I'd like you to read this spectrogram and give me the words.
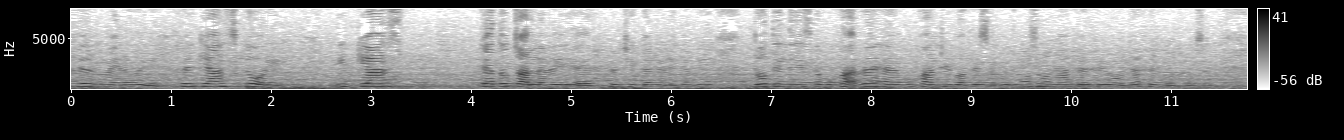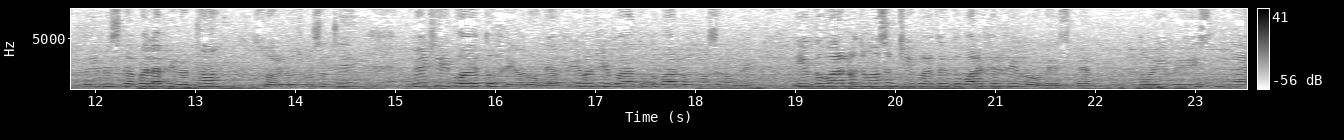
फिर मेरे हुई, फिर क्यांस के हुई? ये क्यांस क्या तो चल रही है, फिर ठीक नहीं हुई क्योंकि दो तीन दिन इसका बुखार रहा है, बुखार ठीक हुआ, फिर इसका लूज मोशन हो जाए, फिर फीवर हो जाए, फिर लूज मोशन। तो ये भी इसका पहला फीवर था सॉरी लूज मोशन थे। वे ठीक हुए तो फीवर हो गया फीवर ठीक हुआ तो दोबारा लूज मोशन हो गए। ये दोबारा लूज मोशन ठीक हुए तो दोबारा फिर फीवर हो गया इसके तो ये भी इसने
